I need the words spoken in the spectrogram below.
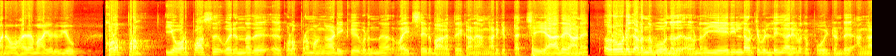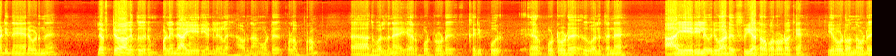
മനോഹരമായ ഒരു വ്യൂ കുളപ്പുറം ഈ ഓവർപാസ് വരുന്നത് കുളപ്പുറം അങ്ങാടിക്ക് ഇവിടുന്ന് റൈറ്റ് സൈഡ് ഭാഗത്തേക്കാണ്. അങ്ങാടിക്ക് ടച്ച് ചെയ്യാതെയാണ് റോഡ് കടന്നു പോകുന്നത്. അതുകൊണ്ട് തന്നെ ഈ ഏരിയയിലുള്ള കുറച്ച് ബിൽഡിങ് കാര്യങ്ങളൊക്കെ പോയിട്ടുണ്ട്. അങ്ങാടി നേരെ ഇവിടുന്ന് ലെഫ്റ്റ് ഭാഗത്ത് വരും. പള്ളിന്റെ ആ ഏരിയ ഉണ്ട്. നിങ്ങൾ അവിടുന്ന് അങ്ങോട്ട് കുളപ്പുറം അതുപോലെ തന്നെ airport road Karipur airport road അതുപോലെ തന്നെ ആ ഏരിയയിൽ ഒരുപാട് ഫ്രീ ആട്ടോ അപ്പോൾ റോഡൊക്കെ ഈ റോഡ് വന്നതുകൊണ്ട്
